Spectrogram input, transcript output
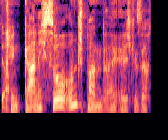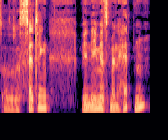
Ja. Klingt gar nicht so unspannend, ehrlich gesagt. Also das Setting, wir nehmen jetzt Manhattan.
